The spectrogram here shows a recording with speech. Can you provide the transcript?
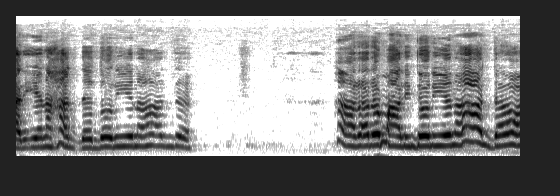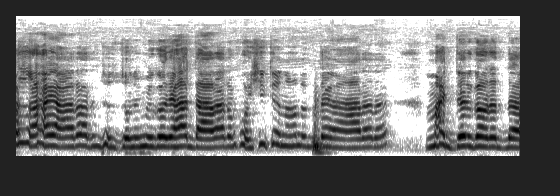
হারিয়ে না হাত দে দড়িয়ে না হাত দে আর আরও মারি দড়িয়ে না হাত দে অসহায়, আর আর জুলমি করে হাত দে আর আরও ফসিতে না দে আর আর মাদ্যের ঘরে দে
